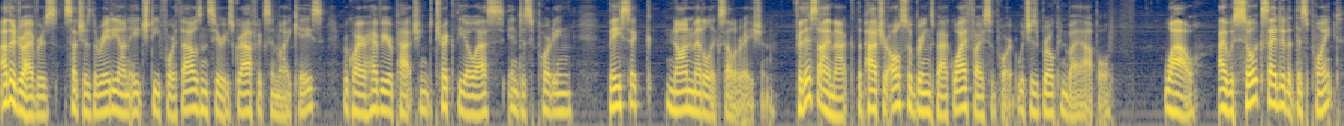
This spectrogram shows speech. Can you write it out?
Other drivers, such as the Radeon HD 4000 series graphics in my case, require heavier patching to trick the OS into supporting basic non-metal acceleration. For this iMac, the patcher also brings back Wi-Fi support, which is broken by Apple. Wow, I was so excited at this point.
